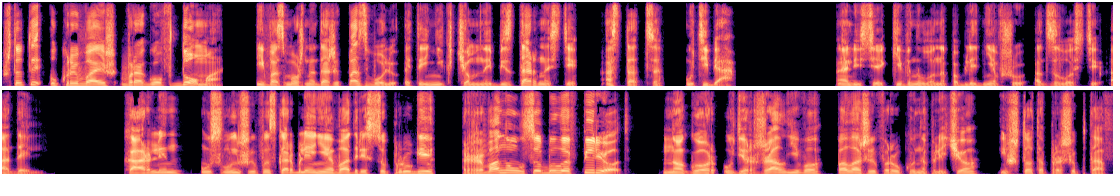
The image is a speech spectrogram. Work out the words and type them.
что ты укрываешь врагов дома, и, возможно, даже позволю этой никчемной бездарности остаться у тебя». Алисия кивнула на побледневшую от злости Адель. Харлин, услышав оскорбление в адрес супруги, рванулся было вперед, но Гор удержал его, положив руку на плечо и что-то прошептав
